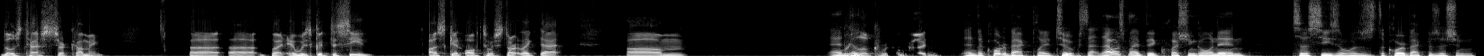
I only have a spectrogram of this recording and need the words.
those tests are coming. Uh, uh, but it was good to see us get off to a start like that. Um, and we the, look real good. and the quarterback play too, because that, that was my big question going in to the season was the quarterback position.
